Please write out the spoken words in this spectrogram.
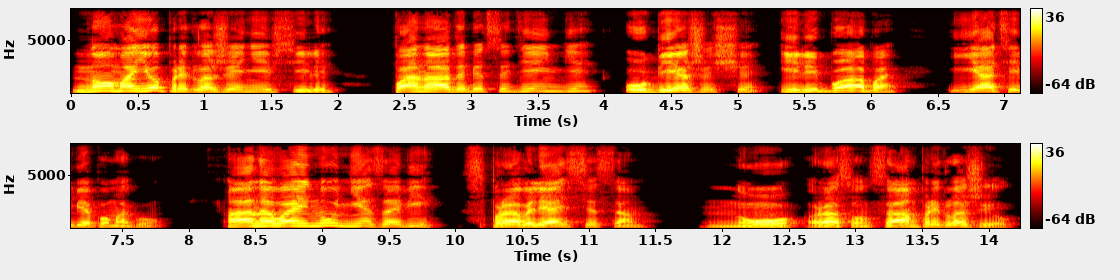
Но мое предложение в силе. Понадобятся деньги, убежище или баба, я тебе помогу. А на войну не зови, справляйся сам». «Ну, раз он сам предложил».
